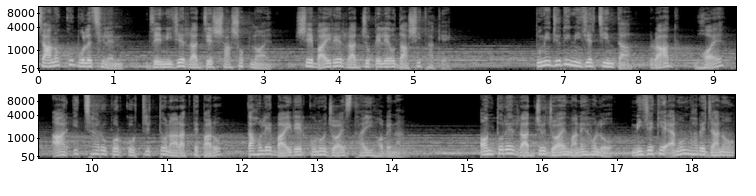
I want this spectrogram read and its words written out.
চাণক্য বলেছিলেন, যে নিজের রাজ্যের শাসক নয় সে বাইরের রাজ্য পেলেও দাসী থাকে। তুমি যদি নিজের চিন্তা, রাগ, ভয় আর ইচ্ছার উপর কর্তৃত্ব না রাখতে পারো, তাহলে বাইরের কোনো জয় স্থায়ী হবে না। অন্তরের রাজ্য জয় মানে হল, নিজেকে এমনভাবে জানো,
